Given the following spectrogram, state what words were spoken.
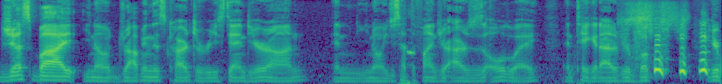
just by you know dropping this card to restand Euron, and you know you just have to find your ours is old way and take it out of your book, your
